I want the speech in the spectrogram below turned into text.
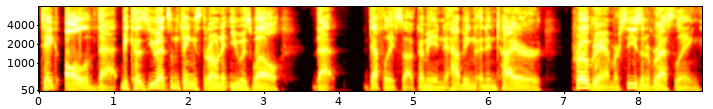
take all of that because you had some things thrown at you as well that definitely sucked. I mean, having an entire program or season of wrestling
